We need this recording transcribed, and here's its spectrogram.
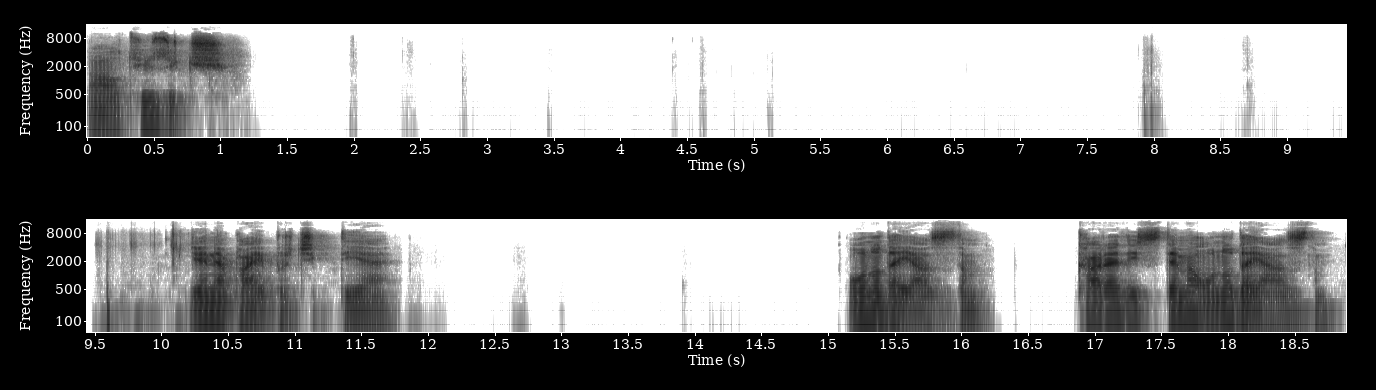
603. Gene Piper çıktı ya. Onu da yazdım. Kara listeme onu da yazdım.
